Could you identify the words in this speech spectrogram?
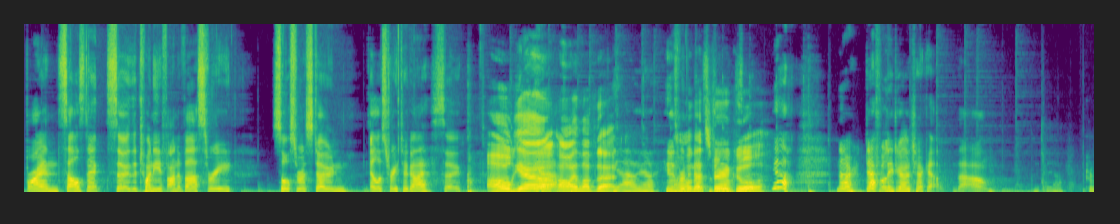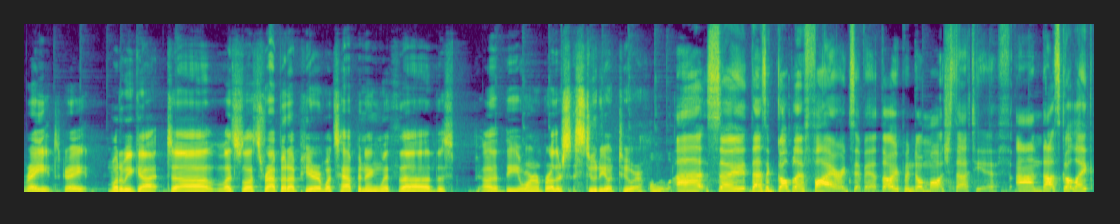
Brian Selznick, so the 20th anniversary Sorcerer's Stone illustrator guy. So Oh yeah. Yeah. Oh, I love that. yeah, yeah, he was Oh, really that's very well. cool. Yeah, no, definitely go check it out. Great, great. What do we got? Uh, let's let's wrap it up here. What's happening with uh, this uh, the Warner Brothers studio tour? Ooh, uh, so there's a Goblet of Fire exhibit that opened on March 30th, and that's got like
